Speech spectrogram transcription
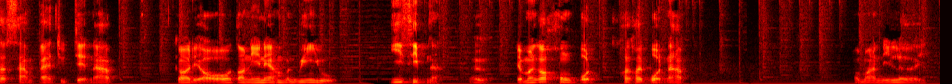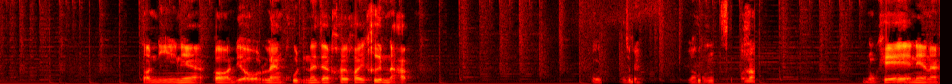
สัก 38.7 นะครับ ก็เดี๋ยวตอนนี้เนี่ยมันวิ่งอยู่ 20 นะเออเดี๋ยวมันก็คงปลดค่อยๆปลดนะครับ ประมาณนี้เลย ตอนนี้เนี่ยก็เดี๋ยวแรงขุดน่าจะค่อย ๆ ขึ้นนะครับโอ้จะเป็นลองเนาะโอเคเนี่ยนะ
